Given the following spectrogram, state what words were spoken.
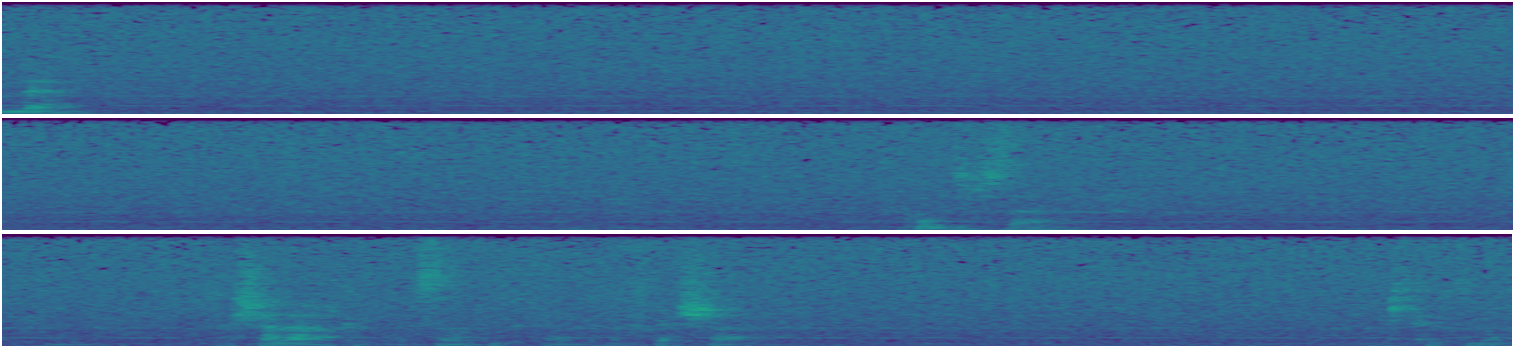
Les lèvres. Du visage. La chaleur que vous ressentez le picotement,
